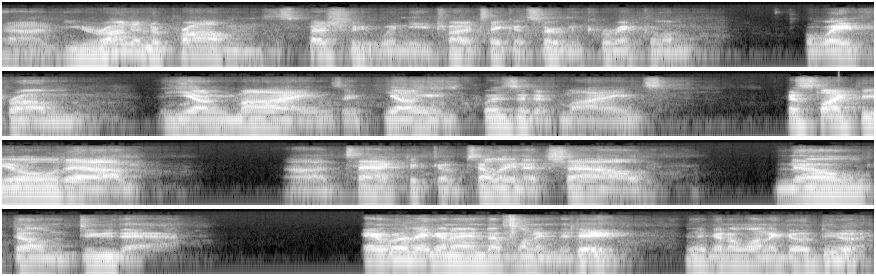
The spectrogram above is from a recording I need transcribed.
uh, you run into problems especially when you try to take a certain curriculum away from young minds young inquisitive minds it's like the old um, uh, tactic of telling a child no don't do that and what are they going to end up wanting to do they're going to want to go do it.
